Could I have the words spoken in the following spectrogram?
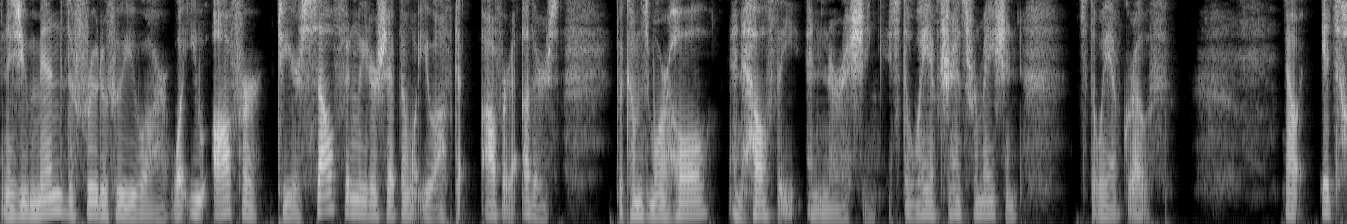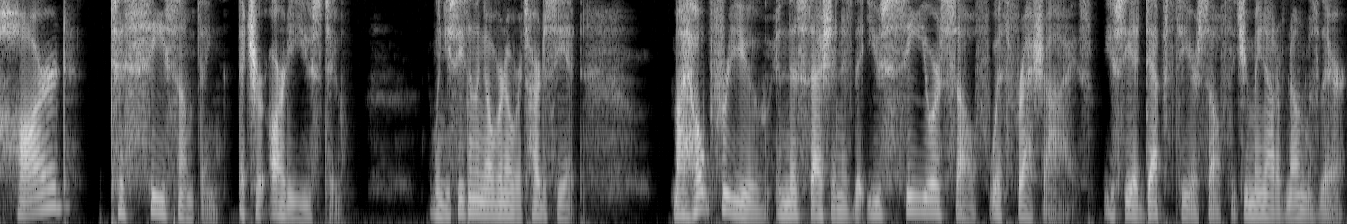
And as you mend the fruit of who you are, what you offer to yourself in leadership and what you offer to others becomes more whole and healthy and nourishing. It's the way of transformation, it's the way of growth. Now, it's hard to see something that you're already used to. When you see something over and over, it's hard to see it. My hope for you in this session is that you see yourself with fresh eyes. You see a depth to yourself that you may not have known was there.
